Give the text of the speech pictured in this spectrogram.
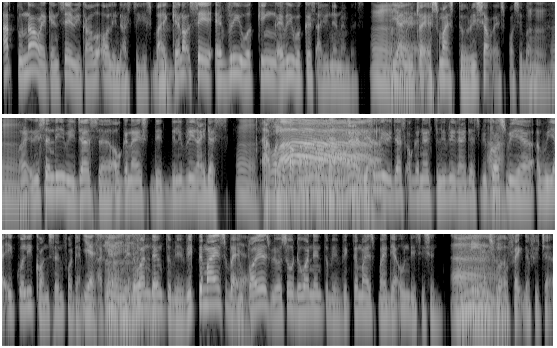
Up to now, I can say we cover all industries, but I cannot say every working, every workers are union members. Mm. Okay, Yeah, we yeah, try as much to reach out as possible. Mm. Right. Recently, we just uh, organized the delivery riders. Mm. I was about to ask about that. Ah, actually. recently, we just organized delivery riders because we are we are equally concerned for them. Yes. Okay. yes, We don't want them to be victimized by Yeah. employers. We also don't want them to be victimized by their own decision, I see, I which will affect the future.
